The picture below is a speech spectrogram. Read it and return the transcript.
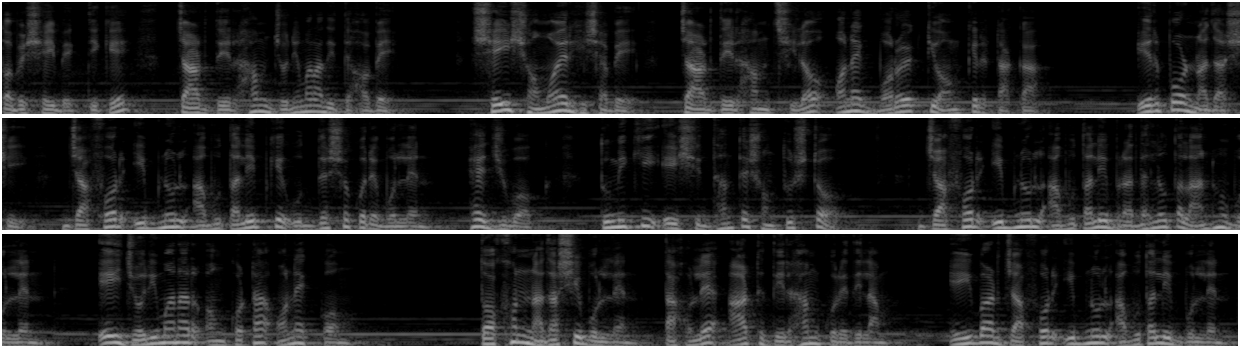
তবে সেই ব্যক্তিকে চার দেড়হাম জরিমানা দিতে হবে। সেই সময়ের হিসাবে চার দেড়হাম ছিল অনেক বড় একটি অঙ্কের টাকা। এরপর নাজাসি জাফর ইবনুল আবু তালিবকে উদ্দেশ্য করে বললেন, হে যুবক, তুমি কি এই সিদ্ধান্তে সন্তুষ্ট? জাফর ইবনুল আবু তালিব রাদাল্লাল আনহু বললেন, এই জরিমানার অঙ্কটা অনেক কম। তখন নাজাসি বললেন, তাহলে আট দিরহাম করে দিলাম। এইবার জাফর ইবনুল আবু তালিব বললেন,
